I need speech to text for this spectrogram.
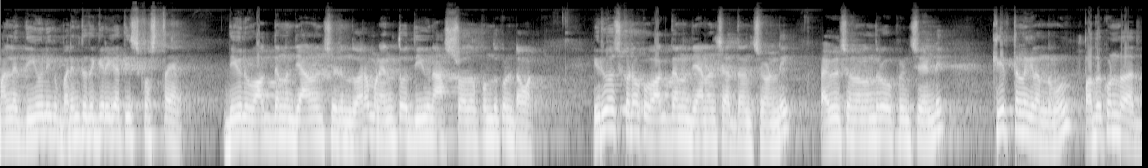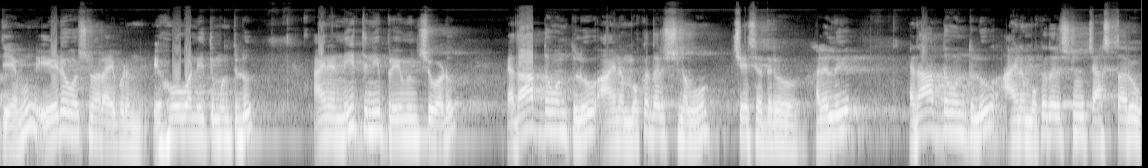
మనల్ని దేవునికి మరింత దగ్గరగా తీసుకొస్తాయని. దేవుని వాగ్దానం ధ్యానం చేయడం ద్వారా మనం ఎంతో దేవుని ఆశీర్వాదం పొందుకుంటామని ఈరోజు కూడా ఒక వాగ్దానం ధ్యానం చేద్దాం చూడండి. బైబిల్ ఛానల్ ఓపెన్ చేయండి. కీర్తన గ్రంథము పదకొండో అధ్యాయము ఏడో వచనం రాయబడింది. యహోవ నీతిమంతుడు ఆయన నీతిని ప్రేమించువాడు యథార్థవంతులు ఆయన ముఖ దర్శనము చేసెదరు. హల్లెలూయా. యథార్థవంతులు ఆయన ముఖ దర్శనం చేస్తారు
